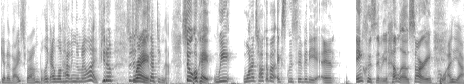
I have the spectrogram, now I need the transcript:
get advice from. But like I love having them in my life, you know. So just Right. accepting that. So okay, we want to talk about exclusivity and inclusivity. Hello, sorry. Oh, I, yeah.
